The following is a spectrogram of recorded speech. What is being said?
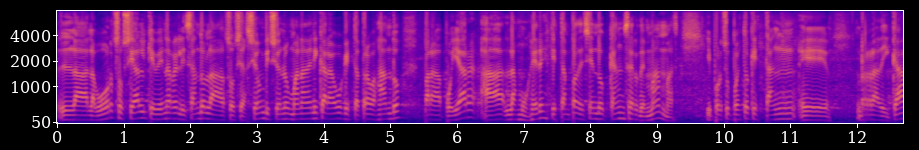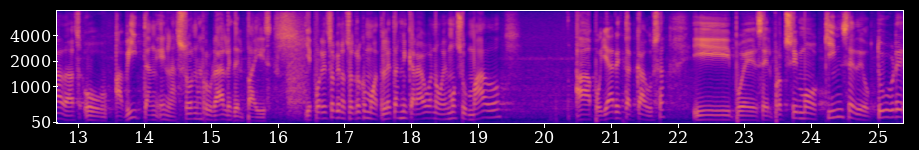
la labor social que viene realizando la Asociación Visión Humana de Nicaragua que está trabajando para apoyar a las mujeres que están padeciendo cáncer de mamas. Y por supuesto que están eh, radicadas o habitan en las zonas rurales del país. Y es por eso que nosotros como Atletas Nicaragua nos hemos sumado a apoyar esta causa y pues el próximo 15 de octubre,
